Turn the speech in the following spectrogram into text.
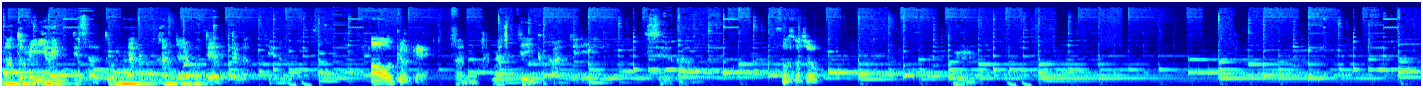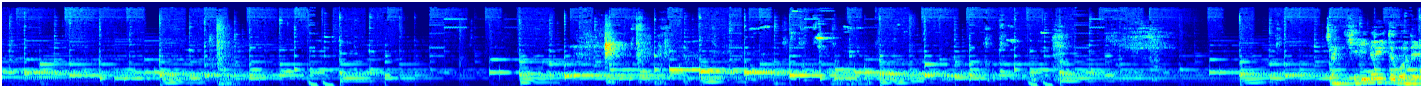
まとめに入ってさ、どんな感じのことやったかっていうのを、あ、オッケーオッケー。あの、話していく感じにするか。そうしましょう。とこで、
